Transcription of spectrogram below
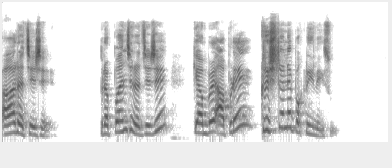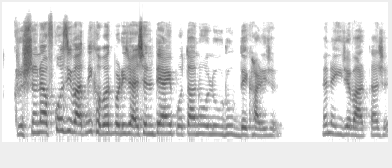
આ રચે છે. પ્રપંચ રચે છે કે આપણે આપણે કૃષ્ણને પકડી લઈશું. કૃષ્ણને ઓફકોર્સ એ વાતની ખબર પડી જાય છે અને ત્યાં એ પોતાનું ઓલું રૂપ દેખાડે છે. હે ને એ જે વાર્તા છે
